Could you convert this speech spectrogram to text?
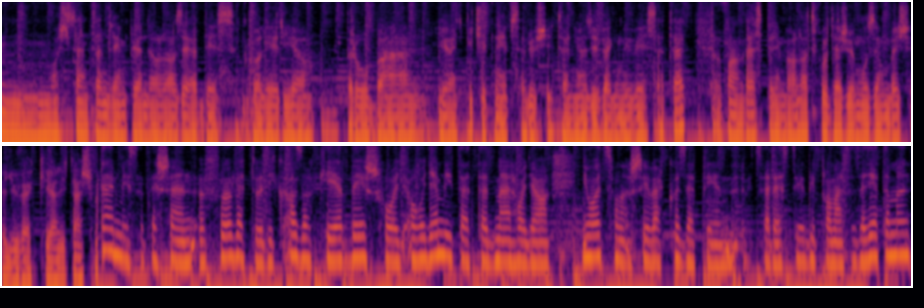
Mm, most Szentendrén például az Erdész Galéria próbálja egy kicsit népszerűsíteni az üvegművészetet. Van Veszprémben a Lackó Dezső Múzeumban is egy üvegkiállítás. Természetesen felvetődik az a kérdés, hogy ahogy említetted már, hogy a 80-as évek közepén szereztél diplomát az egyetemen,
